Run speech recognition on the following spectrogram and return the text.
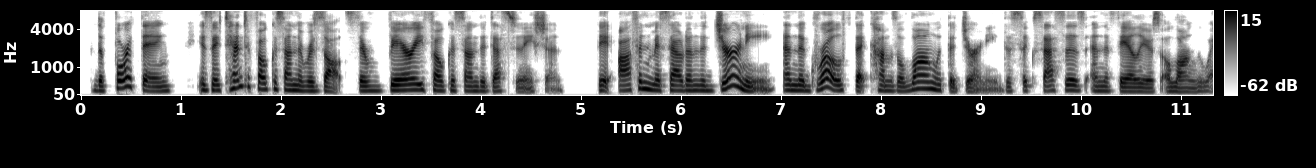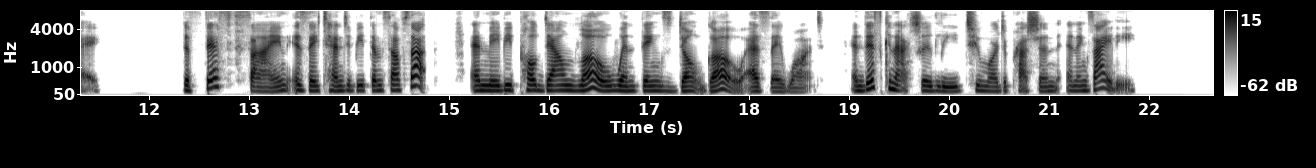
The fourth thing is they tend to focus on the results. They're very focused on the destination. They often miss out on the journey and the growth that comes along with the journey, the successes and the failures along the way. The fifth sign is they tend to beat themselves up and maybe pulled down low when things don't go as they want. And this can actually lead to more depression and anxiety.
